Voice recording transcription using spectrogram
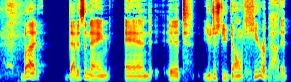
but that is the name and it you just you don't hear about it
